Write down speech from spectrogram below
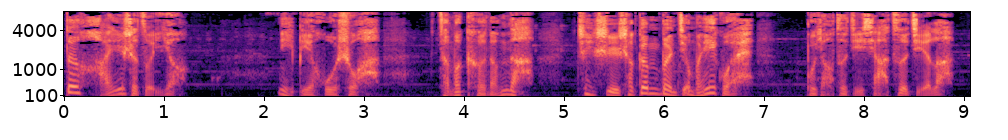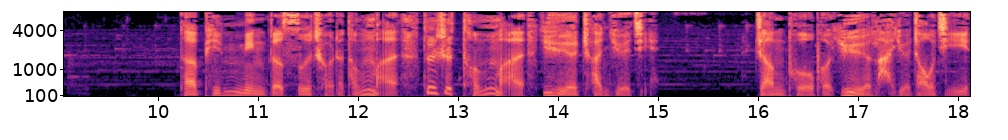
但还是嘴硬。你别胡说，怎么可能呢？这世上根本就没鬼，不要自己吓自己了。她拼命的撕扯着藤蔓，但是藤蔓越缠越紧。张婆婆越来越着急，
